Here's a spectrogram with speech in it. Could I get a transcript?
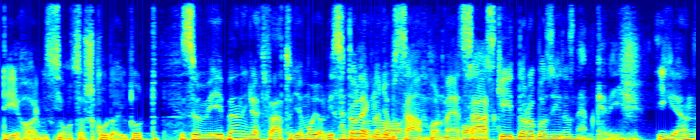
T-38-as Skoda jutott. Zömében, illetve hát ugye a magyar Hát viszonylatban a legnagyobb számban, mert a- 102 darab azért az nem kevés. Igen,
